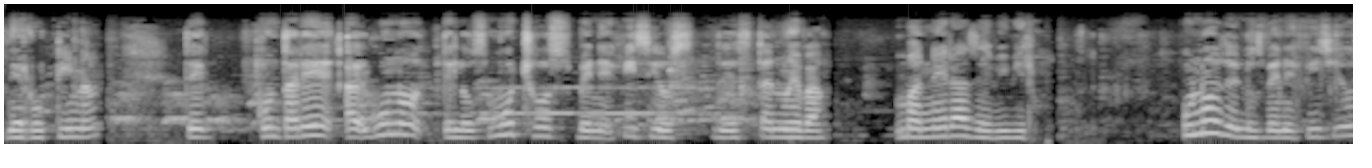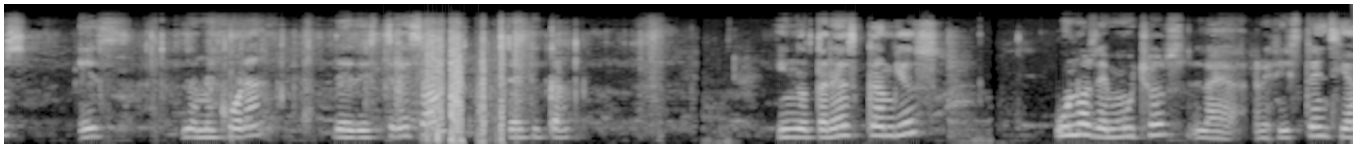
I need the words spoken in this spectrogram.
de rutina, te contaré algunos de los muchos beneficios de esta nueva manera de vivir. Uno de los beneficios es la mejora de destreza estética y notarás cambios. Uno de muchos, la resistencia,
